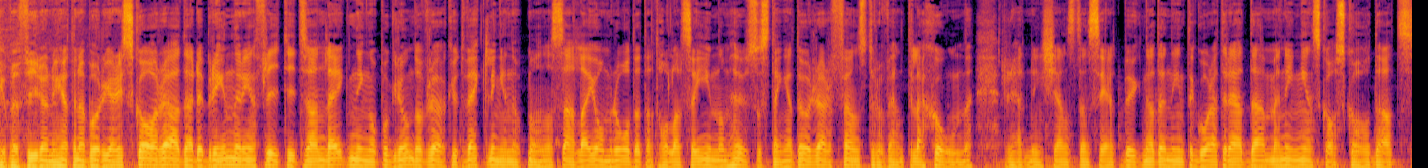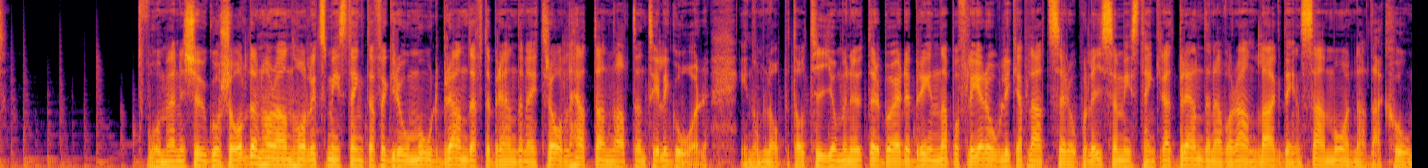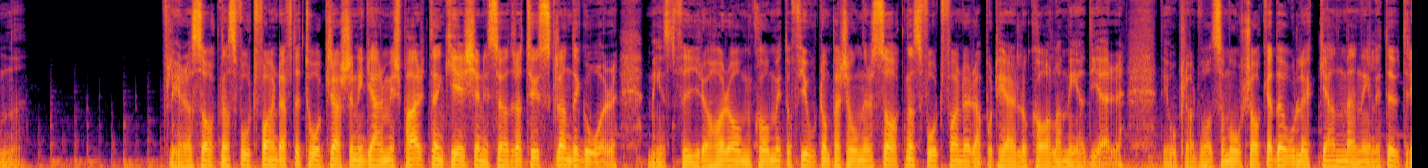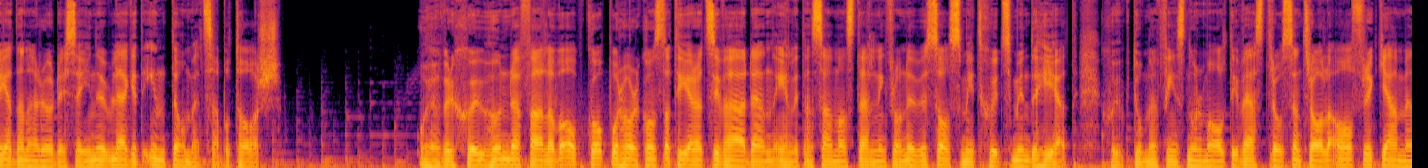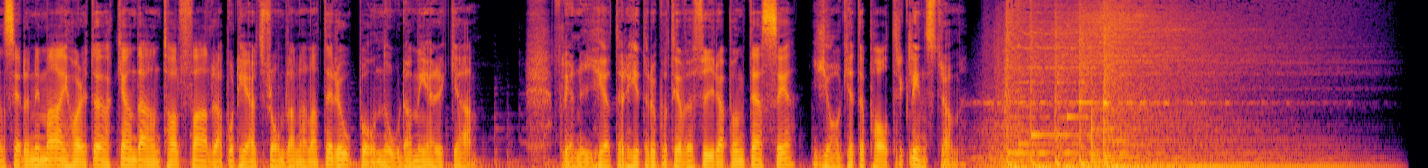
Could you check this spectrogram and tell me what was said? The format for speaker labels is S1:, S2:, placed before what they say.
S1: TV4-nyheterna börjar i Skara där det brinner i en fritidsanläggning och på grund av rökutvecklingen uppmanas alla i området att hålla sig inomhus och stänga dörrar, fönster och ventilation. Räddningstjänsten säger att byggnaden inte går att rädda men ingen ska ha skadats. Två män i 20-årsåldern har anhållits misstänkta för grov mordbrand efter bränderna i Trollhättan natten till igår. Inom loppet av 10 minuter började brinna på flera olika platser och polisen misstänker att bränderna var anlagda i en samordnad aktion. Flera saknas fortfarande efter tågkraschen i Garmisch-Partenkirchen i södra Tyskland igår. Minst fyra har omkommit och 14 personer saknas fortfarande rapporterar lokala medier. Det är oklart vad som orsakade olyckan men enligt utredarna rör det sig i nuläget inte om ett sabotage. Och över 700 fall av apkoppor har konstaterats i världen enligt en sammanställning från USAs smittskyddsmyndighet. Sjukdomen finns normalt i västra och centrala Afrika men sedan i maj har ett ökande antal fall rapporterats från bland annat Europa och Nordamerika. Fler nyheter hittar du på TV4.se. Jag heter Patrik Lindström.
